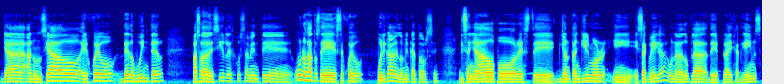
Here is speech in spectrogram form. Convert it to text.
ya anunciado el juego Dead of Winter, paso a decirles justamente unos datos de este juego, publicado en el 2014, diseñado por este Jonathan Gilmore y Isaac Vega, una dupla de Playhead Games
